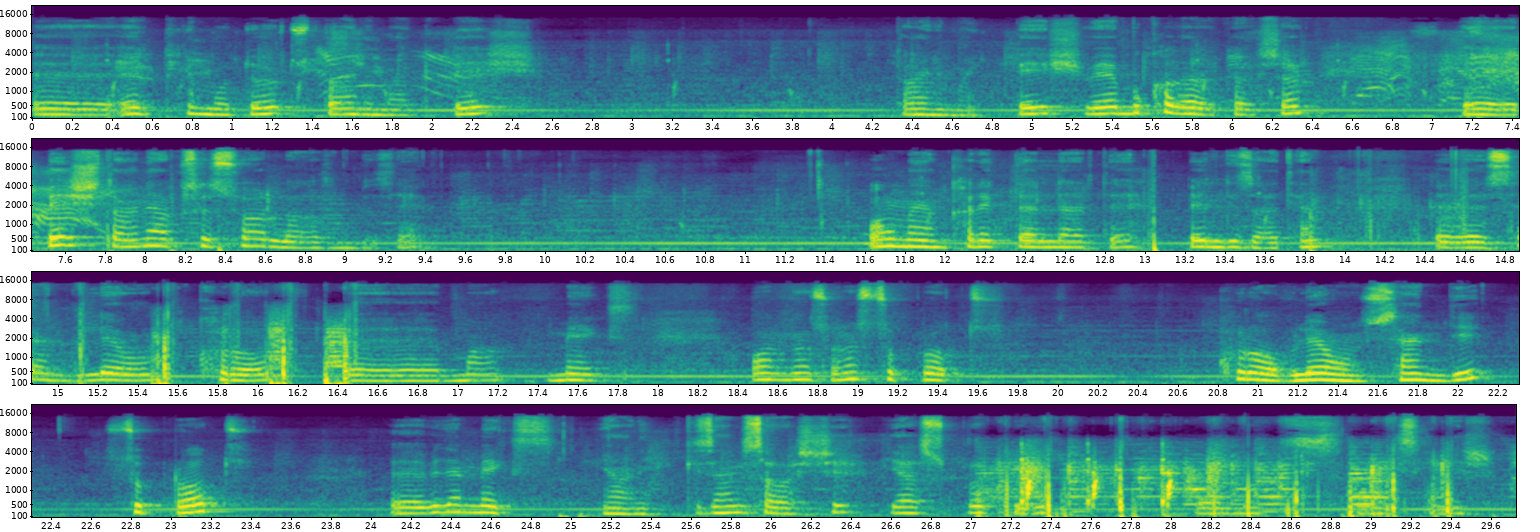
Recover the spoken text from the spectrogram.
Ee, El Primo 4. Dynamite 5. Dynamite 5 ve bu kadar arkadaşlar. 5 tane aksesuar lazım bize. Olmayan karakterler de belli zaten. Ee, Sandy, Leon, Crow, e, Ma- Max, ondan sonra Sprout. Crow, Sandy, Sprout, e, bir de Max. Yani gizemli savaşçı ya Sprout gelir ya Max, Max gelir.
